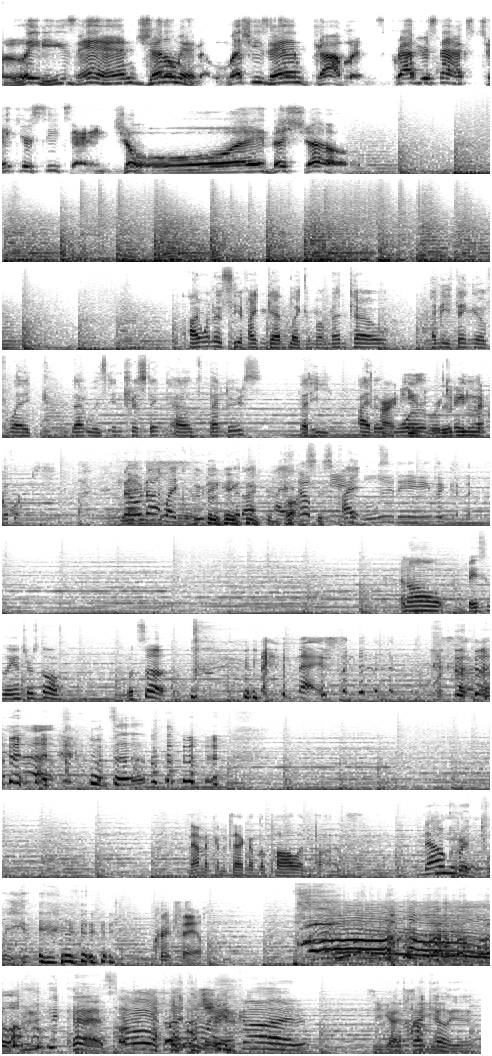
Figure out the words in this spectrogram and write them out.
Ladies and gentlemen, leshies and goblins, grab your snacks, take your seats, and enjoy the show. I want to see if I can get like a memento, anything of like that was interesting of Thunder's that he either All right, wore he's or looting carried the around corpse. No, not like looting, but I, I Nope, Boxes. he's I- looting the. And I'll basically answer his call. What's up? nice. What's up? Now make an attack on the pollen pods. now crit, please. Crit fail. Oh! Yes. Oh! oh my god. So you What guys did I see tell you?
